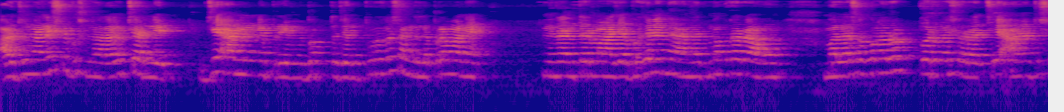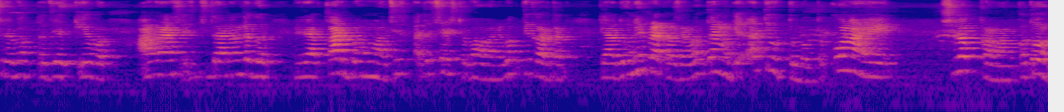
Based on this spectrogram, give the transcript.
अर्जुनाने श्रीकृष्णाला विचारले जे अनन्य प्रेमी भक्तजन पूर्व सांगितल्याप्रमाणे निरंतर माझ्या भजन ध्यानात मग्न राहून मला सगुणरूप परमेश्वराचे आणि दुसरे भक्त जे केवळ आनंद निराकार ब्रह्माचे अतिश्रेष्ठ भावाने भक्ती करतात त्या दोन्ही प्रकारच्या भक्तांमध्ये अतिउत्तम भक्त कोण आहे? श्लोक क्रमांक दोन.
